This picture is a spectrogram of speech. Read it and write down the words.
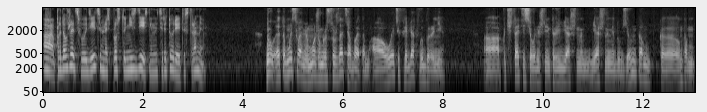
а, продолжать свою деятельность просто не здесь, не на территории этой страны? Ну, это мы с вами можем рассуждать об этом, а у этих ребят выбора нет. А, почитайте сегодняшнее интервью Яшина, Яшина Медузе. Он там, он там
